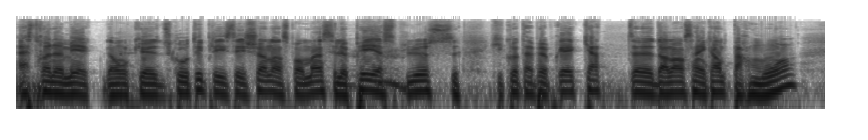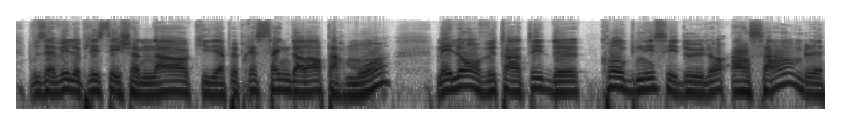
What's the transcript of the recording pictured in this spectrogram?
astronomique. Donc, euh, du côté PlayStation, en ce moment, c'est le PS Plus qui coûte à peu près 4,50 par mois. Vous avez le PlayStation Now qui est à peu près 5 par mois. Mais là, on veut tenter de combiner ces deux-là ensemble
